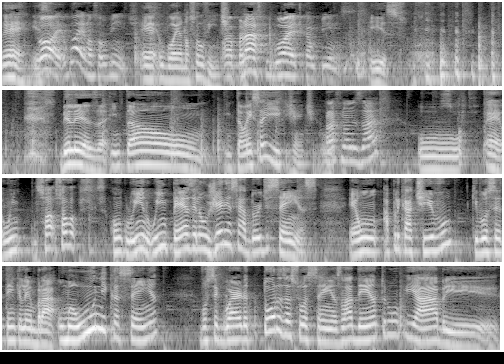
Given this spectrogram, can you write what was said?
É. Esse... Goia, o Goia é nosso ouvinte. É, o Goia é nosso ouvinte. Um abraço pro Goia de Campinas. Isso. Beleza, então. Então é isso aí, gente. Para finalizar. O, é, o, só, só concluindo, o Impes é um gerenciador de senhas. É um aplicativo que você tem que lembrar uma única senha. Você guarda todas as suas senhas lá dentro e abre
